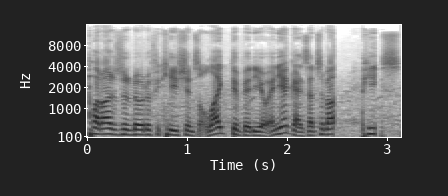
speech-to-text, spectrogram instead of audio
put on the notifications notifications, like the video, and yeah guys, that's about peace.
